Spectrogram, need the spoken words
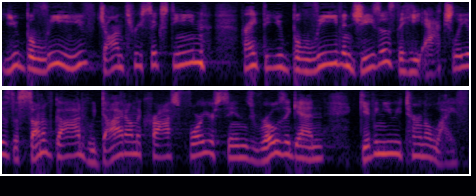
you believe, John 3.16, right? That you believe in Jesus, that he actually is the Son of God who died on the cross for your sins, rose again, giving you eternal life.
